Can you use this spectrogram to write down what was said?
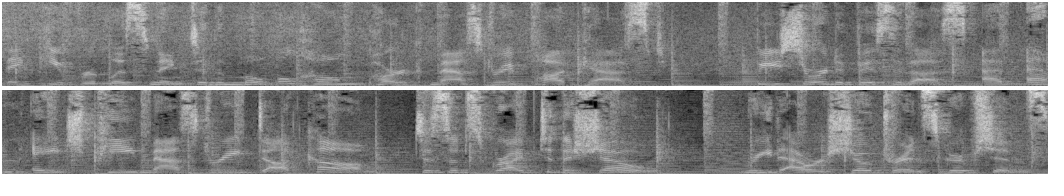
Thank you for listening to the Mobile Home Park Mastery Podcast. Be sure to visit us at mhpmastery.com to subscribe to the show, read our show transcriptions,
